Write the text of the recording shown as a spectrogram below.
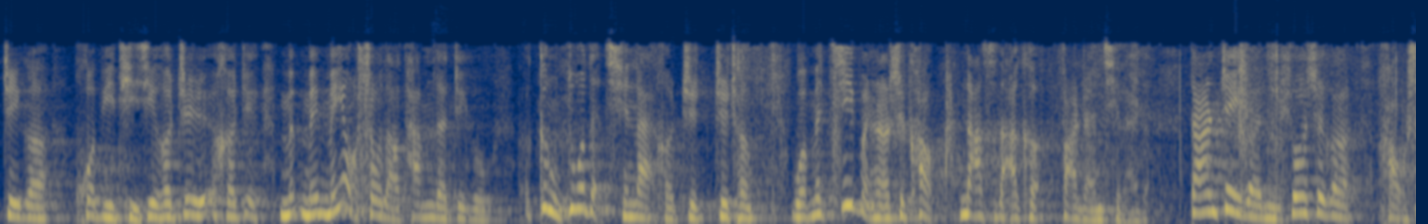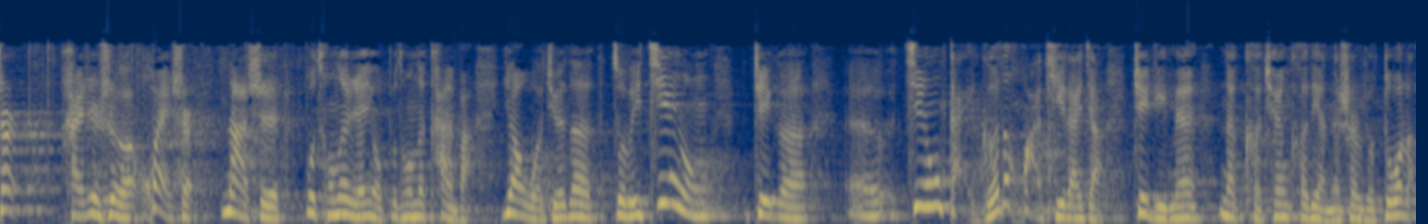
这个货币体系和支和这没没没有受到他们的这种更多的青睐和支支撑，我们基本上是靠纳斯达克发展起来的。当然，这个你说是个好事儿还是是个坏事儿，那是不同的人有不同的看法。要我觉得，作为金融这个呃金融改革的话题来讲，这里面那可圈可点的事儿就多了。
